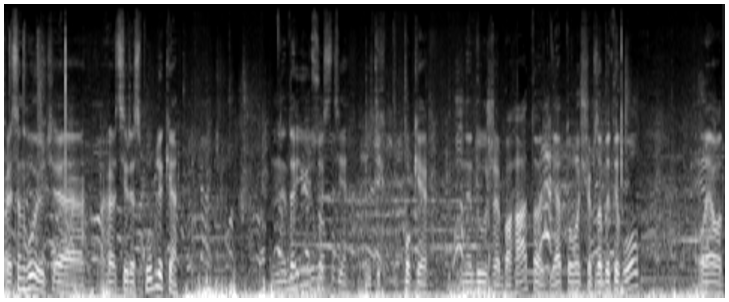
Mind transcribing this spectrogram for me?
Пресингують е, гравці республіки. Не дають зості, яких поки не дуже багато для того, щоб забити гол. Але от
